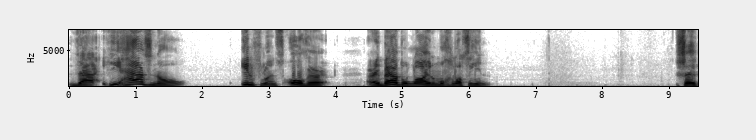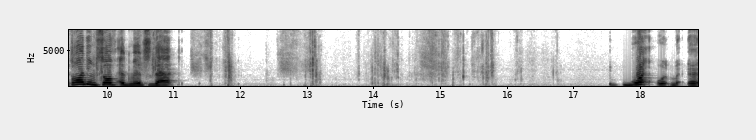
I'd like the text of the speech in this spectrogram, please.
that he has no influence over Ibadullah al Mukhlasin. Shaitan himself admits that what uh,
